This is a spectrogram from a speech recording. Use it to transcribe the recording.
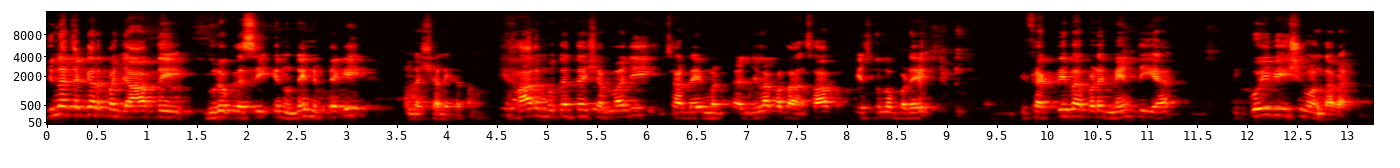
ਜਿੰਨਾ ਚੱਕਰ ਪੰਜਾਬ ਦੀ ਬਿਊਰੋਕ੍ਰੇਸੀ ਇਹਨੂੰ ਨਹੀਂ ਨਿਪਟੇਗੀ, ਨਸ਼ਾ ਨਹੀਂ ਖਤਮ ਹਰ ਮੁੱਦੇ ਤੇ ਸ਼ਰਮਾ ਜੀ, ਸਾਡੇ ਜ਼ਿਲ੍ਹਾ ਪ੍ਰਧਾਨ ਸਾਹਿਬ ਇਸ ਗੱਲੋਂ ਬੜੇ ਇਫੈਕਟਿਵ ਹੈ ਬੜੇ ਮਿਹਨਤੀ ਹੈ ਕੋਈ ਵੀ ਇਸ਼ੂ ਆਉਂਦਾ ਵਾ।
